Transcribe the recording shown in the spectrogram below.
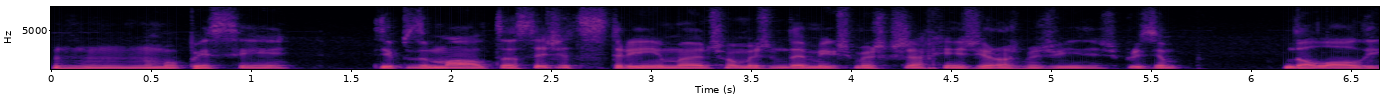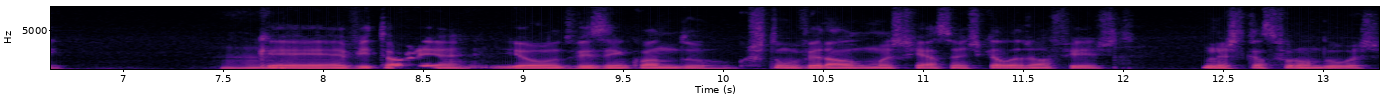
hum, no meu PC, tipo de malta, seja de streamers ou mesmo de amigos meus que já reagiram aos meus vídeos, por exemplo, da Loli, que é a Vitória. Eu de vez em quando costumo ver algumas reações que ela já fez, neste caso foram duas.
